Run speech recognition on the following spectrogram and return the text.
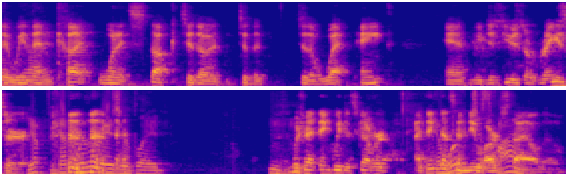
that we uh, then cut when it stuck to the to the to the wet paint, and we just used a razor. Yep, cut it with a razor blade. Mhm. Which I think we discovered. I think It that's a new art fine. style, though.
